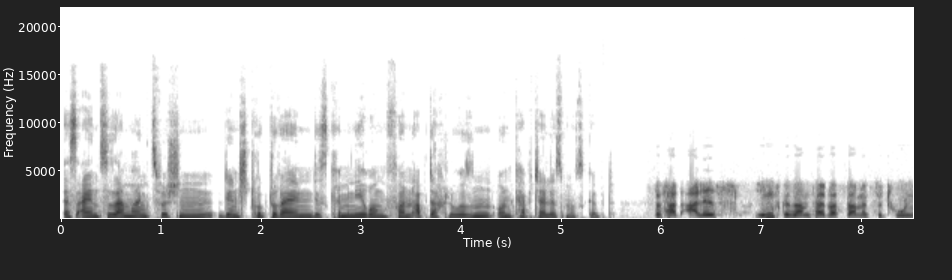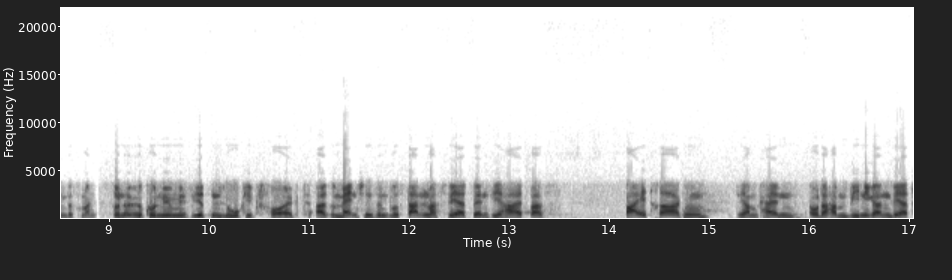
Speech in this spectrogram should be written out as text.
es einen Zusammenhang zwischen den strukturellen Diskriminierungen von Obdachlosen und Kapitalismus gibt. Das hat alles insgesamt halt was damit zu tun, dass man so einer ökonomisierten Logik folgt. Also Menschen sind bloß dann was wert, wenn sie halt was beitragen. Sie haben keinen oder haben weniger einen Wert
